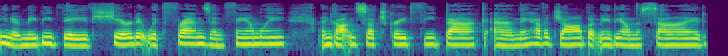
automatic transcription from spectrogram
you know, maybe they've shared it with friends and family and gotten such great feedback and they have a job, but maybe on the side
